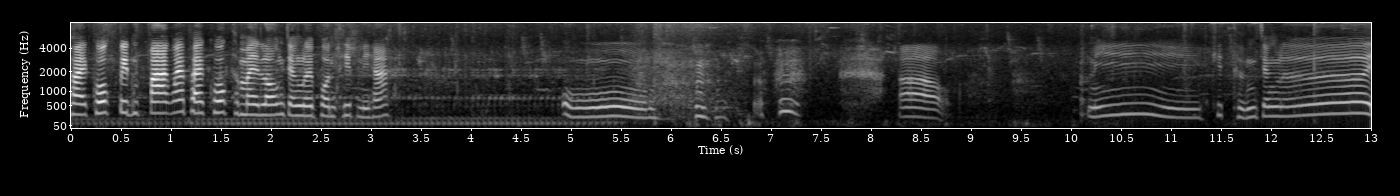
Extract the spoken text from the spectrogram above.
พายโคกปินปากไว้พายโคกทำไมร้องจังเลยพลทิพย์นี่ฮะ โอ้ อ้าว นี่คิดถึงจังเลย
